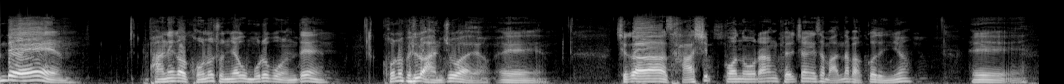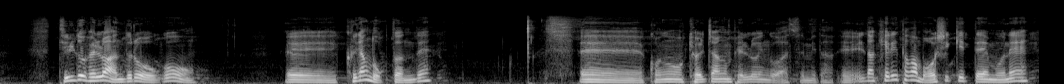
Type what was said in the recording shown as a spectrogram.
근데 반해가 건호 좋냐고 물어보는데 건호 별로 안 좋아요. 예. 제가 40 건호랑 결장해서 만나봤거든요. 예. 딜도 별로 안 들어오고 예, 그냥 녹던데. 예, 건호 결장은 별로인 것 같습니다. 예, 일단 캐릭터가 멋있기 때문에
